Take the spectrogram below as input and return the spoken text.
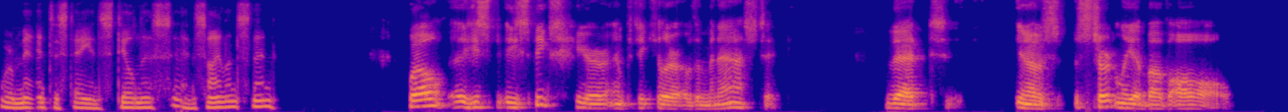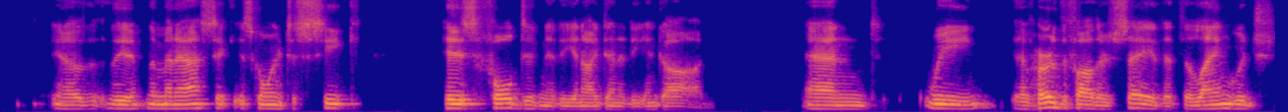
we're meant to stay in stillness and silence then. Well, he he speaks here in particular of the monastic that you know certainly above all you know the the monastic is going to seek his full dignity and identity in god. And we have heard the fathers say that the language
